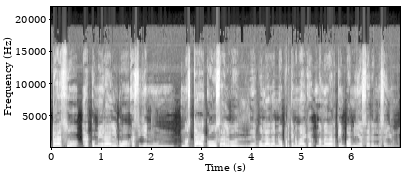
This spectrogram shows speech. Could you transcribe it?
paso a comer algo, así en unos tacos, algo de volada, ¿no? Porque no me, no me va a dar tiempo a mí hacer el desayuno.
